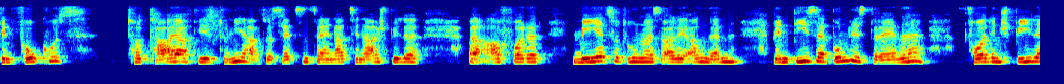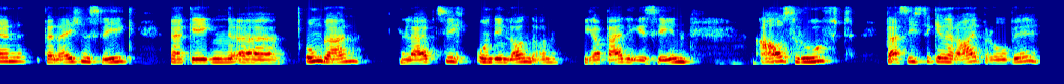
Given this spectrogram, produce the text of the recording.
den Fokus total auf dieses Turnier aufzusetzen, seine Nationalspieler auffordert, mehr zu tun als alle anderen. Wenn dieser Bundestrainer vor den Spielen der Nations League äh, gegen äh, Ungarn in Leipzig und in London, ich habe beide gesehen, ausruft, das ist die Generalprobe.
